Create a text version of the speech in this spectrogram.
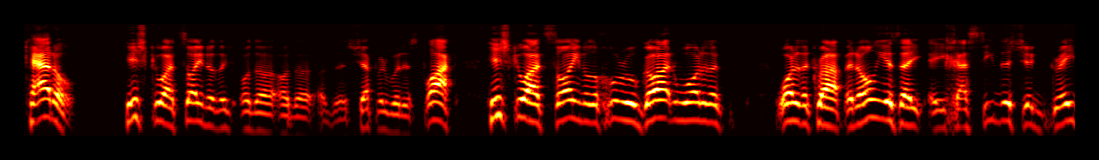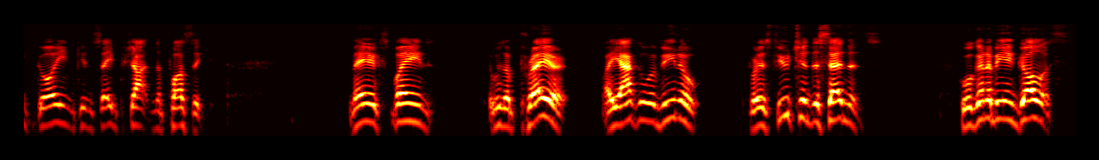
cattle." Hishku atzoin, or the or the or the, or the shepherd with his flock. Hishku atzoin or the churu, go out and water the water the crop. And only as a a chassidish great goyin can say pshat in the pasuk. Meir explains it was a prayer by Yaakov Avinu for his future descendants who are going to be in Golis.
